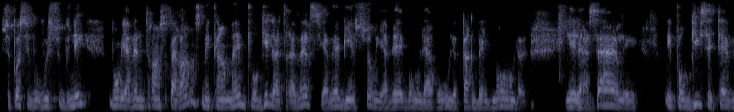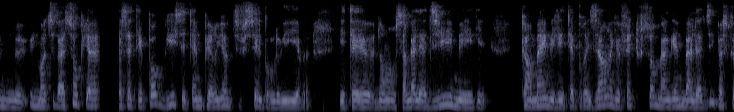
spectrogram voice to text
sais pas si vous vous souvenez. Bon, il y avait une transparence, mais quand même, pour Guy Latraverse, il y avait, bien sûr, il y avait, bon, la roue, le parc Belmont, les lasers. Et pour Guy, c'était une, une motivation. Puis, à cette époque, Guy, c'était une période difficile pour lui. Il était dans sa maladie, mais quand même, il était présent. Il a fait tout ça malgré une maladie, parce que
